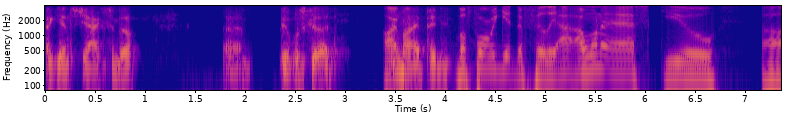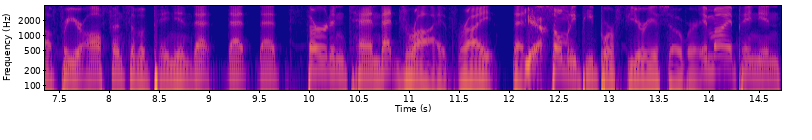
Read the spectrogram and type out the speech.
against Jacksonville, uh, it was good, All in right, my opinion. Before we get to Philly, I, I want to ask you uh, for your offensive opinion that that that third and ten, that drive, right? That Yeah. so many people are furious over. In my opinion,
